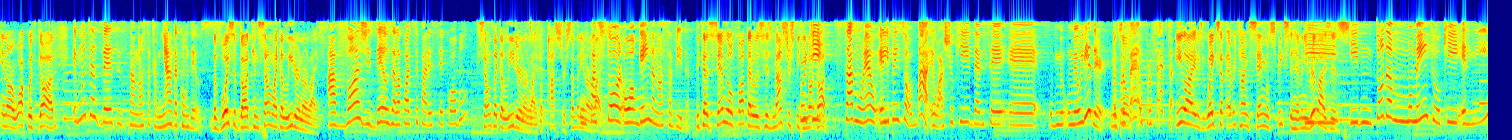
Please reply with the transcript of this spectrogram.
in our walk with God, E muitas vezes na nossa caminhada com Deus, the voice of God can sound like a leader in our life. a voz de Deus ela pode se parecer como sounds like a leader in our life, a pastor, somebody in um our life. pastor ou alguém da nossa vida. Because Samuel thought that it was his master speaking, not Porque God. Samuel, ele pensou, bah, eu acho que deve ser é, o, meu, líder, meu And so- profe- o profeta. Eli wakes up every time Samuel speaks to him, and he realizes, E, em todo momento que Eli,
